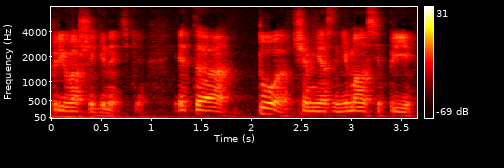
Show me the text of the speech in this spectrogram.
при вашей генетике. Это то, чем я занимался при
